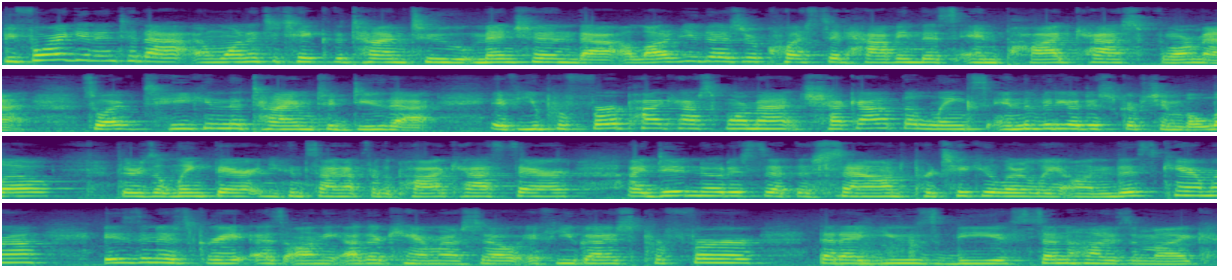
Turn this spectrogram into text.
Before I get into that, I wanted to take the time to mention that a lot of you guys requested having this in podcast format. So I've taken the time to do that. If you prefer podcast format, check out the links in the video description below. There's a link there and you can sign up for the podcast there. I did notice that the sound, particularly on this camera, isn't as great as on the other camera. So if you guys prefer that I use the Sennheiser mic,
